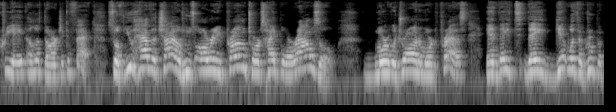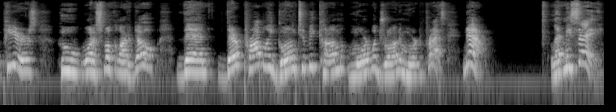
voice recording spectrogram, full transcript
create a lethargic effect. So if you have a child who's already prone towards hypoarousal, more withdrawn and more depressed, and they they get with a group of peers who want to smoke a lot of dope, then they're probably going to become more withdrawn and more depressed. Now, let me say,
